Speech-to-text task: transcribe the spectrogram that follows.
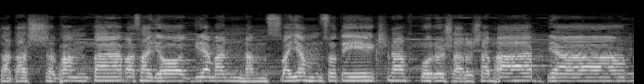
ततः शुभम् तापसयोग्यमन्नम् स्वयम् सुतीक्ष्णः पुरुषर्षभाभ्याम्।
